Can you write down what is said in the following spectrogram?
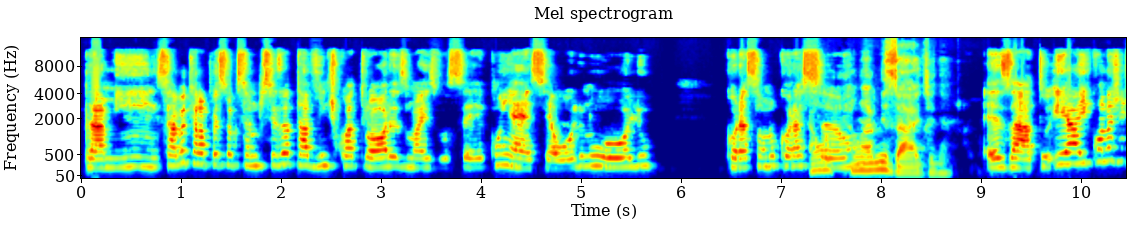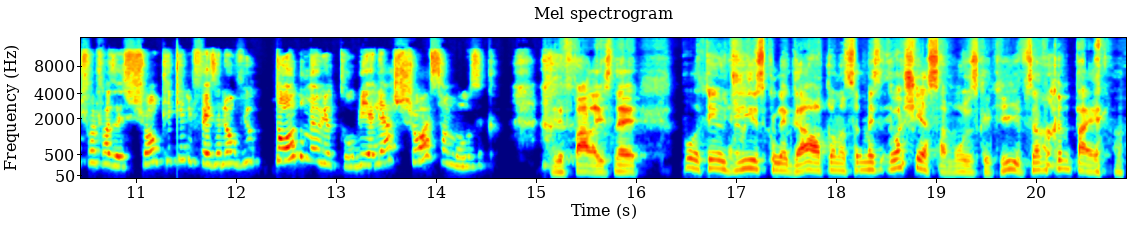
para mim, sabe aquela pessoa que você não precisa estar 24 horas, mas você reconhece, é olho no olho, coração no É uma, coração. é uma amizade, né? Exato. E aí, quando a gente foi fazer esse show, o que, que ele fez? Ele ouviu todo o meu YouTube e ele achou essa música. Ele fala isso, né? Pô, tem o disco legal, tô lançando, mas eu achei essa música aqui, eu precisava cantar ela.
